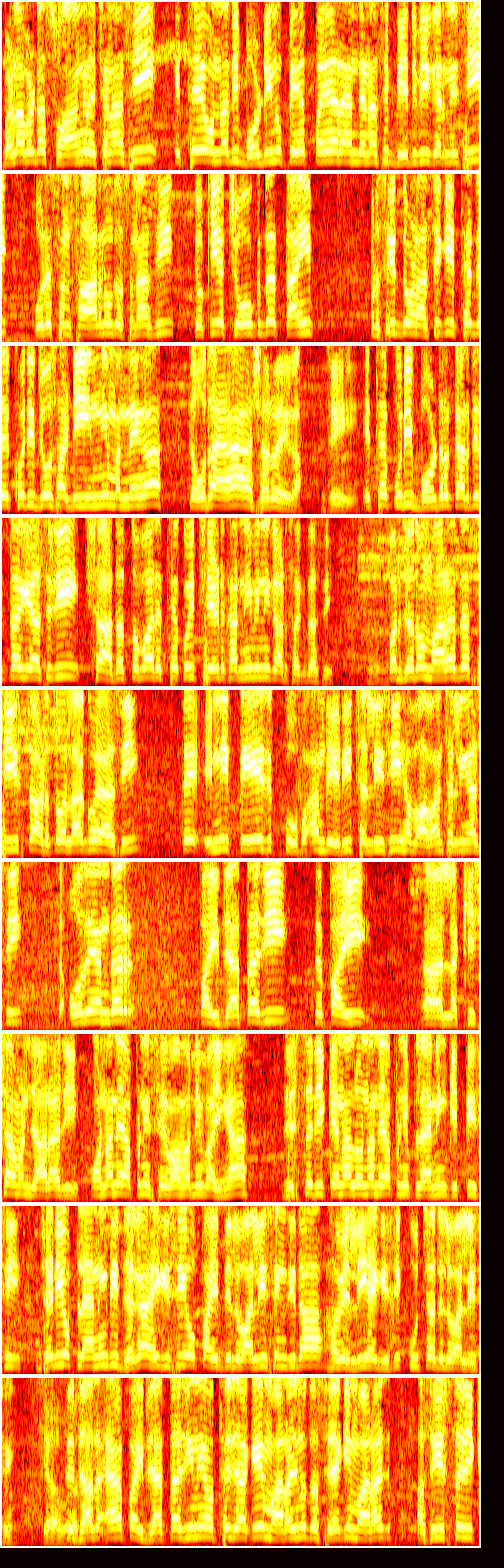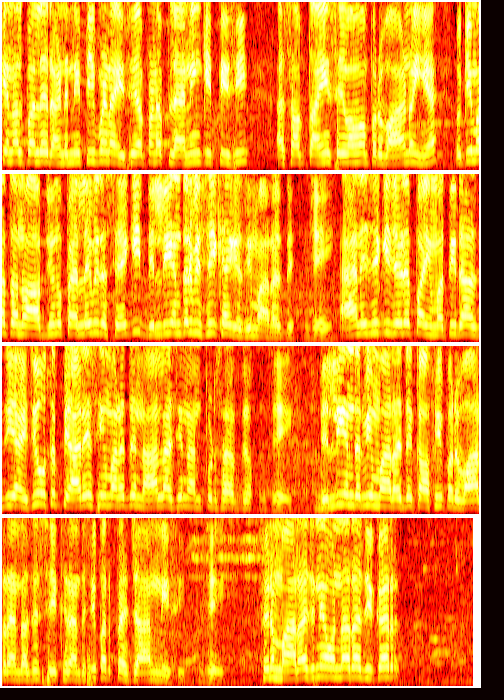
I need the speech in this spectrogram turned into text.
ਬੜਾ ਵੱਡਾ ਸਵਾਂਗ ਰਚਣਾ ਸੀ। ਇੱਥੇ ਉਹਨਾਂ ਦੀ ਬੋਡੀ ਨੂੰ ਪੇ ਪਿਆ ਰਹਿਣ ਦੇਣਾ ਸੀ ਬੇਦਬੀ ਕਰਨੀ ਸੀ ਪੂਰੇ ਸੰਸਾਰ ਨੂੰ ਦੱਸਣਾ ਸੀ ਕਿਉਂਕਿ ਇਹ ਚੌਕ ਦਾ ਤਾਂ ਹੀ ਪ੍ਰਸਿੱਧ ਹੋਣਾ ਸੀ ਕਿ ਇੱਥੇ ਦੇਖੋ ਜੀ ਜੋ ਸਾਡੀ ਇਨ ਮੰਨੇਗਾ ਤੇ ਉਹਦਾ ਇਹ ਅਸਰ ਹੋਏਗਾ। ਜੀ। ਇੱਥੇ ਪੂਰੀ ਬਾਰਡਰ ਕਰ ਦਿੱਤਾ ਗਿਆ ਸੀ ਜੀ ਸ਼ਹਾਦਤ ਤੋਂ ਬਾਅਦ ਇੱਥੇ ਕੋਈ ਛੇੜਖਾਨੀ ਵੀ ਨਹੀਂ ਕਰ ਸਕਦਾ ਸੀ। ਪਰ ਜਦੋਂ ਮਹਾਰਾਜ ਦਾ ਸੀਸ ਧੜ ਤੋਂ ਅਲੱਗ ਹੋਇਆ ਸੀ ਤੇ ਇੰਨੀ ਤੇਜ਼ ਘੁਫ ਅੰਧੇਰੀ ਚੱਲੀ ਸੀ ਹਵਾਵਾਂ ਚੱਲੀਆਂ ਸੀ ਤੇ ਉਹਦੇ ਅੰਦਰ ਭਾਈ ਜੈਤਾ ਜੀ ਤੇ ਭਾਈ ਲੱਖੀ ਸ਼ਾਹ ਵਣਜਾਰਾ ਜੀ ਉਹਨਾਂ ਨੇ ਆਪਣੀ ਸੇਵਾਵਾਂ ਨਿਭਾਈਆਂ। ਜਿਸ ਤਰੀਕੇ ਨਾਲ ਉਹਨਾਂ ਨੇ ਆਪਣੀ ਪਲੈਨਿੰਗ ਕੀਤੀ ਸੀ ਜਿਹੜੀ ਉਹ ਪਲੈਨਿੰਗ ਦੀ ਜਗ੍ਹਾ ਹੈਗੀ ਸੀ ਉਹ ਭਾਈ ਦਿਲਵਾਲੀ ਸਿੰਘ ਜੀ ਦਾ ਹਵੇਲੀ ਹੈਗੀ ਸੀ ਕੂਚਾ ਦਿਲਵਾਲੀ ਸਿੰਘ। ਤੇ ਜਦ ਇਹ ਭਾਈ ਜੈਤਾ ਜੀ ਨੇ ਉੱਥੇ ਜਾ ਕੇ ਮਹਾਰਾਜ ਨੂੰ ਦੱਸਿਆ ਕਿ ਮਹਾਰਾਜ ਅਸੀਂ ਇਸ ਤਰੀਕੇ ਨਾਲ ਪਹਿਲੇ ਰਣਨੀਤੀ ਬਣਾਈ ਸੀ ਆਪਣਾ ਪਲੈਨਿੰਗ ਕੀਤੀ ਸੀ ਇਹ ਸਭ ਤਾਂ ਹੀ ਸੇਵਾਵਾਂ ਪ੍ਰਵਾਨ ਹੋਈਆਂ ਕਿਉਂਕਿ ਮੈਂ ਤੁਹਾਨੂੰ ਆਪ ਜੀ ਨੂੰ ਪਹਿਲੇ ਵੀ ਦੱਸਿਆ ਕਿ ਦਿੱਲੀ ਅੰਦਰ ਵੀ ਸਿੱਖ ਹੈਗੇ ਸੀ ਮਹਾਰਾਜ ਦੇ। ਜੀ। ਐ ਨਹੀਂ ਸੀ ਕਿ ਜਿਹੜੇ ਭਾਈ ਮਤੀ ਦਾਸ ਜੀ ਆਏ ਸੀ ਉਹ ਤੇ ਪਿਆਰੇ ਸੀ ਮਹਾਰਾਜ ਦੇ ਨਾਲ ਆਏ ਸੀ ਅਨੰਦਪੁਰ ਸਾਹਿਬ ਦੇ। ਜੀ। ਦਿੱਲੀ ਅੰਦਰ ਵੀ ਮਹਾਰਾਜ ਦੇ ਕਾਫੀ ਪਰਿਵਾਰ ਰਹਿੰਦਾ ਸੀ ਸਿੱਖ ਰਹਿੰਦੇ ਸੀ ਪਰ ਪਹਿਚਾਨ ਨਹੀਂ ਸੀ। ਜੀ। ਫਿਰ ਮਹਾਰਾਜ ਨੇ ਉਹਨਾਂ ਦਾ ਜ਼ਿਕਰ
